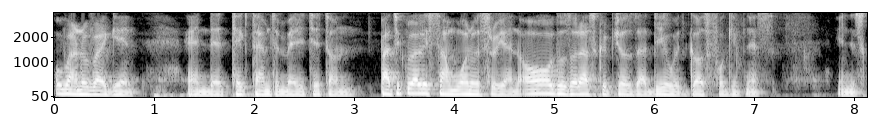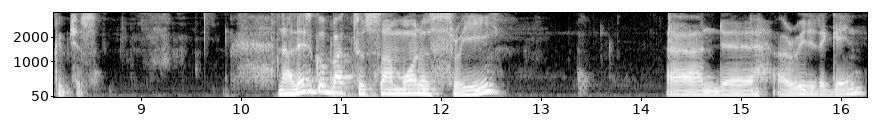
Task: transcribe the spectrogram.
over and over again, and uh, take time to meditate on particularly Psalm 103 and all those other scriptures that deal with God's forgiveness in the scriptures. Now let's go back to Psalm 103 and uh, I'll read it again.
